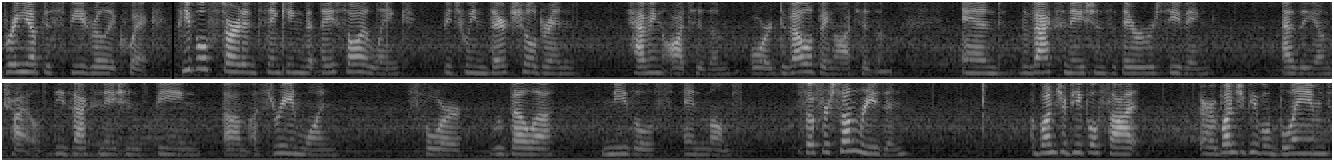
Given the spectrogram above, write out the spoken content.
bring you up to speed really quick. People started thinking that they saw a link between their children having autism or developing autism and the vaccinations that they were receiving as a young child. These vaccinations being um, a three in one for rubella, measles, and mumps. So for some reason, a bunch of people thought, or a bunch of people blamed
